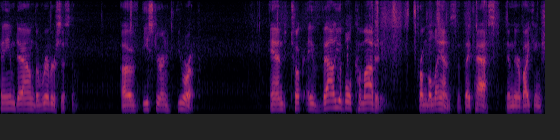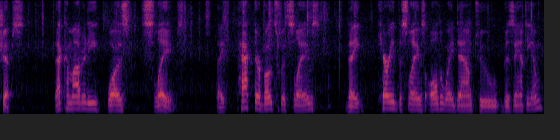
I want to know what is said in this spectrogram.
came down the river system of Eastern Europe and took a valuable commodity from the lands that they passed in their Viking ships. That commodity was slaves. They packed their boats with slaves. They carried the slaves all the way down to Byzantium,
